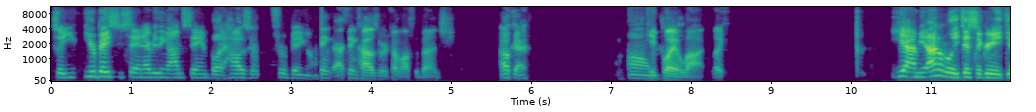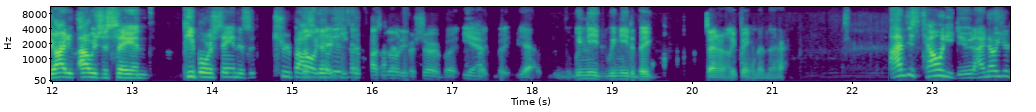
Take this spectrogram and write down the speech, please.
So you, you're basically saying everything I'm saying, but Hauser for Bingham. I think I think Hauser would come off the bench. Okay. Um, He'd play a lot. Like yeah, I mean, I don't really disagree with you. I, I was just saying, people were saying there's a true no, yeah, possibility. it he a possibility for sure. But Yeah. but, but yeah, we need we need a big center like Bingham in there. I'm just telling you, dude. I know you're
